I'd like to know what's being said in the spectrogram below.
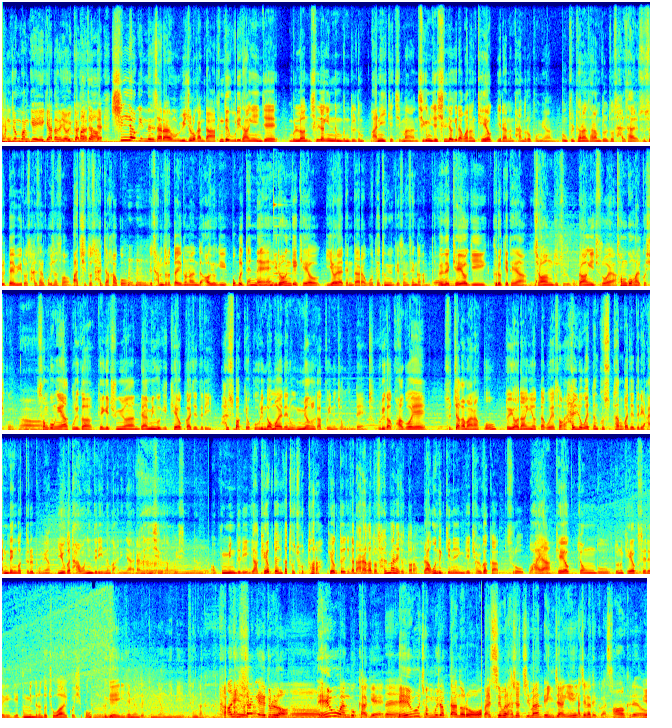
당정 관계 얘기하다가 여기까지 맞아. 왔는데 실력 있는 사람 위주로 간다. 근데 우리 당이 이제 물론 실력 있는 분들도 많이 있겠지만 지금 이제 실력이라고 하는 개혁이라는 단어로 보면 좀 불편한 사람들도 살살 수술대 위로 살살 꼬셔서 마취도 살짝 하고 잠들었다 일어나는데 아 여기 폭을 뗐네 이런 게 개혁이어야 된다라고 대통령께서는 생각합니다. 그런데 개혁이 그렇게 돼야 저항도 줄고 저항이 줄어야 성공할 것이고 어. 성공해야 우리가 되게 중요한 대한민국의 개혁 과제들이 할 수밖에 없고 우린 넘어야 되는 운명을 갖고 있는 정부인데 우리가 과거에 숫자가 많았고 또 여당이었다고 해서 하려고 했던 그 숱한 과제들이 안 된 것들을 보면 이유가 다 원인들이 있는 거 아니냐라는 인식을 갖고 있습니다. 어, 국민들이 야 개혁되니까 더 좋더라 개혁되니까 나라가 더 살만해졌더라 라고 느끼는 게 결과값으로 와야 개혁 정부 또는 개혁 세력에게 국민들은 더 좋아할 것이고 그게 이재명 대통령님이 생각 아니 굉장히 애둘러 매우 완곡하게 네. 매우 정무적 단어로 말씀을 하셨지만 굉장히 화제가 될 것 같습니다. 아 그래요.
